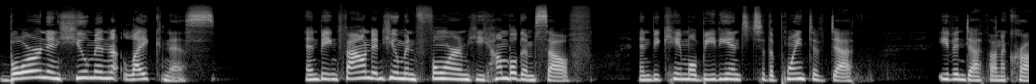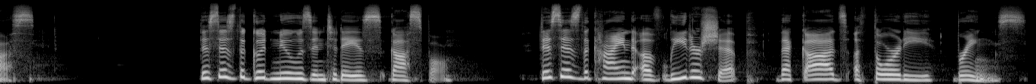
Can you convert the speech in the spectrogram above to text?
born in human likeness. And being found in human form, he humbled himself and became obedient to the point of death, even death on a cross. This is the good news in today's gospel. This is the kind of leadership that God's authority brings.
